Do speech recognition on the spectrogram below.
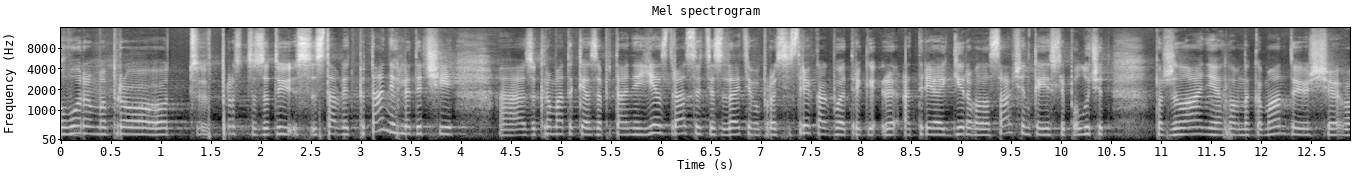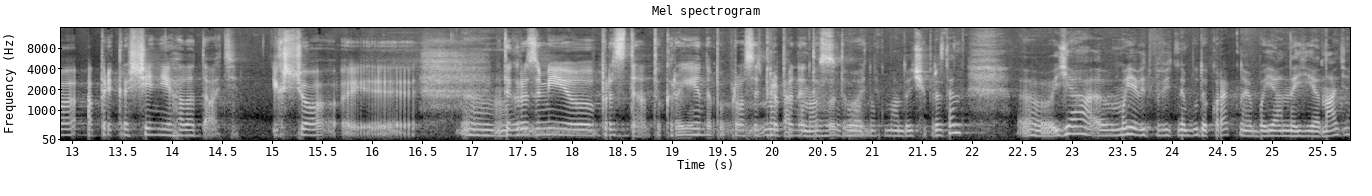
Говоримо про от просто задаю, ставлять питання глядачі. Е, Зокрема, таке запитання є. Здравствуйте, задайте вопрос сестре, как бы отреаги- отреагировала Савченко, если получит пожелание главнокомандующего о прекращении голодать? Якщо е, так розумію, президент України попросить ну, так, у припинити нас голодування. головнокомандуючий президент. Е, Я, моя відповідь не буде коректною, бо я не є Надя.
